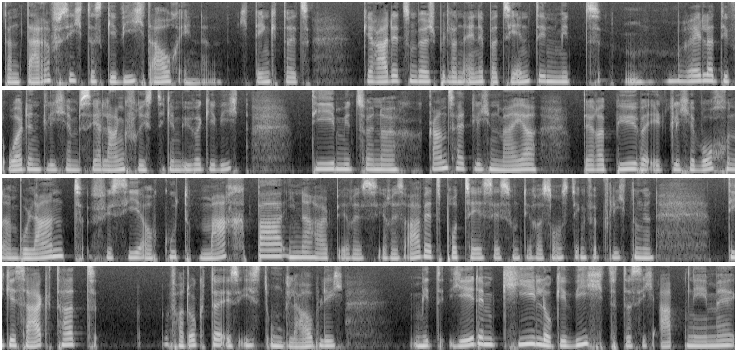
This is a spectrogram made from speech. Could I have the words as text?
dann darf sich das Gewicht auch ändern. Ich denke da jetzt gerade zum Beispiel an eine Patientin mit hm, relativ ordentlichem, sehr langfristigem Übergewicht, die mit so einer ganzheitlichen Meier-Therapie über etliche Wochen ambulant, für sie auch gut machbar innerhalb ihres, ihres Arbeitsprozesses und ihrer sonstigen Verpflichtungen, die gesagt hat, Frau Doktor, es ist unglaublich, mit jedem Kilo Gewicht, das ich abnehme,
